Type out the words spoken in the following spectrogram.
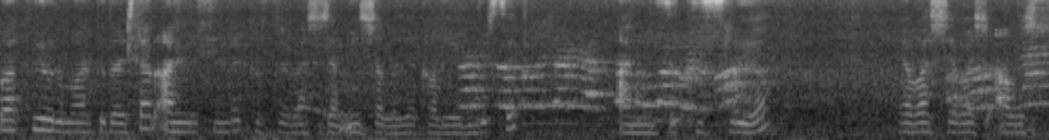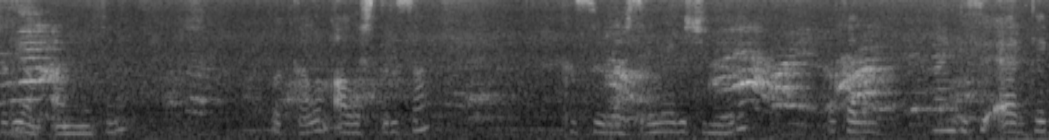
Bakıyorum arkadaşlar annesini de kısırlaşacağım. İnşallah yakalayabilirsek. Annesi tıslıyor. Yavaş yavaş alıştırıyorum annesini. Bakalım alıştırırsam kısırlaştırmayı düşünüyorum. Bakalım hangisi erkek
